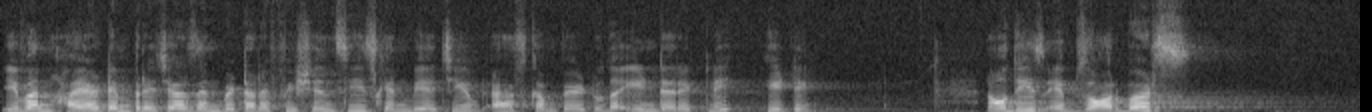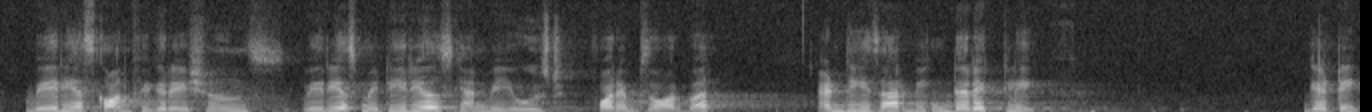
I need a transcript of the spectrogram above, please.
Even higher temperatures and better efficiencies can be achieved as compared to the indirectly heating. Now these absorbers various configurations, various materials can be used for absorber and these are being directly getting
